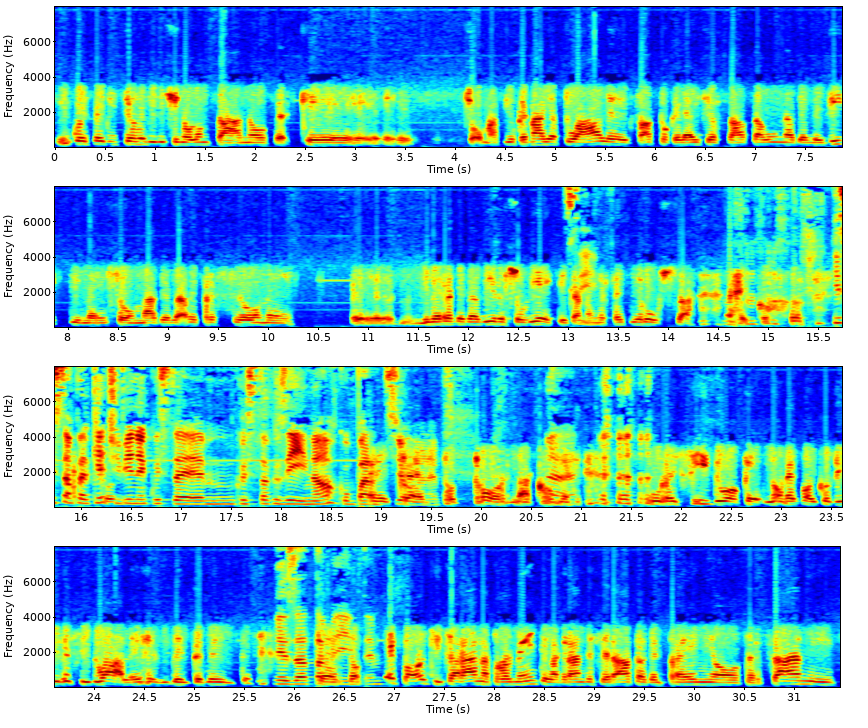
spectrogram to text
in questa edizione di Vicino Lontano perché insomma, più che mai attuale il fatto che lei sia stata una delle vittime insomma, della repressione. Eh, mi verrebbe da dire sovietica, sì. ma in effetti russa. Ecco. Chissà perché ci viene queste, mm, questa così, no? comparazione. Eh, certo, torna come eh. un residuo che non è poi così residuale, evidentemente. Esattamente. Certo. E poi ci sarà naturalmente la grande serata del premio Terzani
